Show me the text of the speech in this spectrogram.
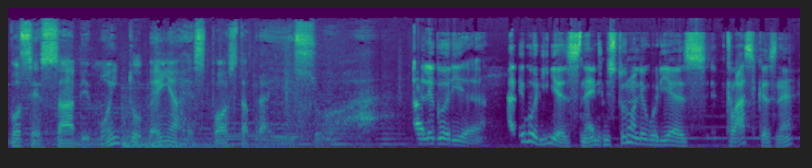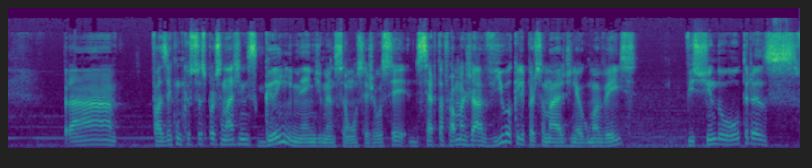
Você sabe muito bem a resposta para isso. Alegoria. Alegorias, né? Eles misturam alegorias clássicas, né? Pra fazer com que os seus personagens ganhem né, em dimensão. Ou seja, você, de certa forma, já viu aquele personagem alguma vez vestindo outras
